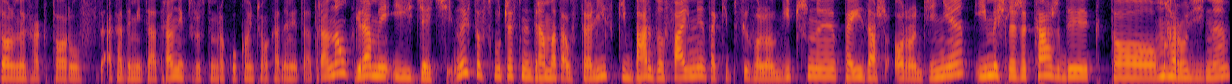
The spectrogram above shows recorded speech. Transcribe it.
zdolnych aktorów z Akademii Teatralnej, którzy w tym roku kończą Akademię Teatralną, gramy ich dzieci. No jest to współczesny dramat australijski, bardzo fajny, taki psychologiczny, pejzaż o rodzinie i myślę, że każdy, kto ma rodzinę,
